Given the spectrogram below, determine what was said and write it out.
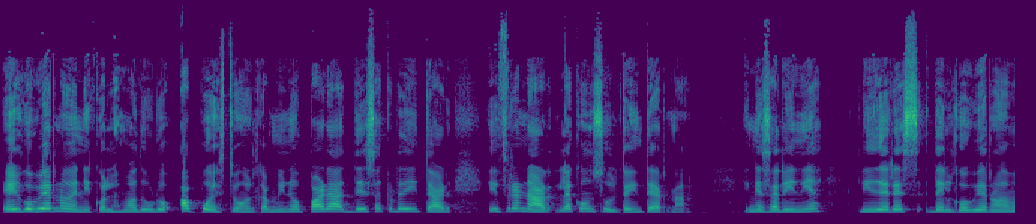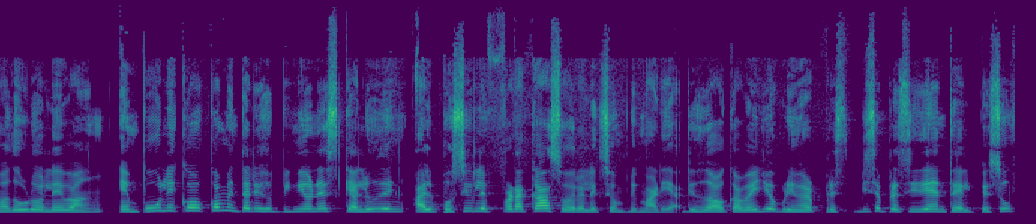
el gobierno de Nicolás Maduro ha puesto en el camino para desacreditar y frenar la consulta interna. En esa línea, Líderes del gobierno de Maduro elevan en público comentarios y opiniones que aluden al posible fracaso de la elección primaria. Diosdado Cabello, primer vicepresidente del PSUV,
